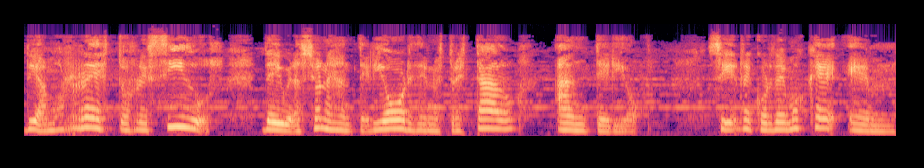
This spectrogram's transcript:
digamos, restos, residuos de vibraciones anteriores de nuestro estado anterior. ¿Sí? Recordemos que em,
